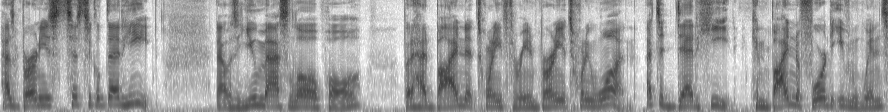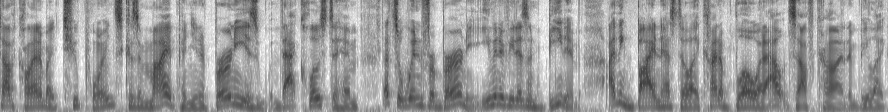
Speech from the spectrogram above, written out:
has Bernie's statistical dead heat. That was a UMass Lowell poll but it had Biden at 23 and Bernie at 21. That's a dead heat. Can Biden afford to even win South Carolina by two points? Because, in my opinion, if Bernie is that close to him, that's a win for Bernie, even if he doesn't beat him. I think Biden has to, like, kind of blow it out in South Carolina and be like,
